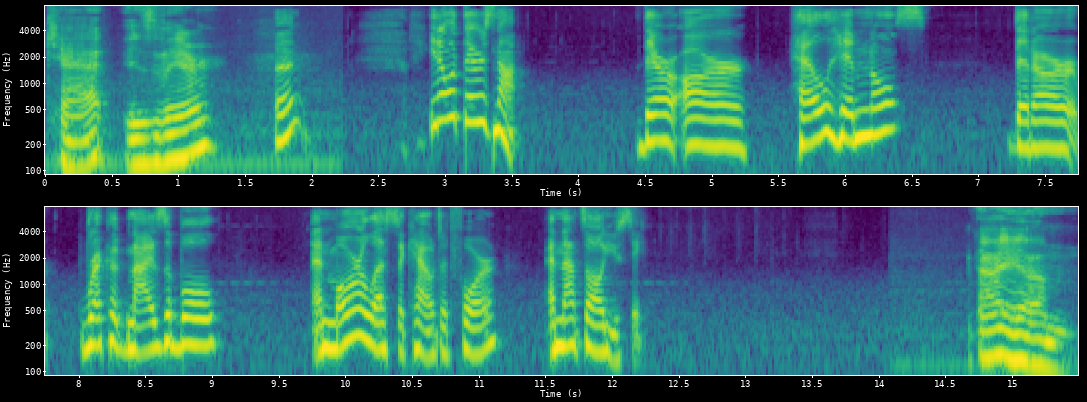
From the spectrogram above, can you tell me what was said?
Cat is there. Huh? You know what? There is not. There are HEL hymnals that are recognizable and more or less accounted for, and that's all you see. I um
